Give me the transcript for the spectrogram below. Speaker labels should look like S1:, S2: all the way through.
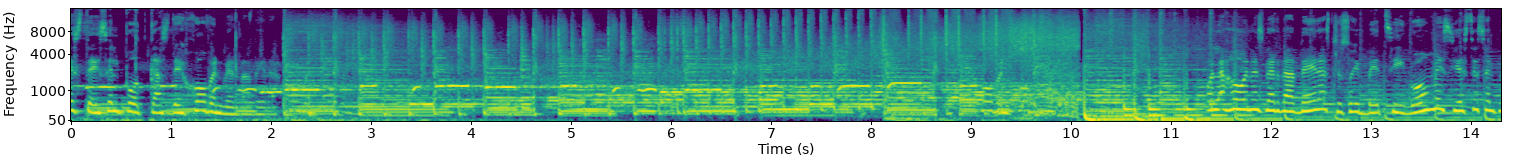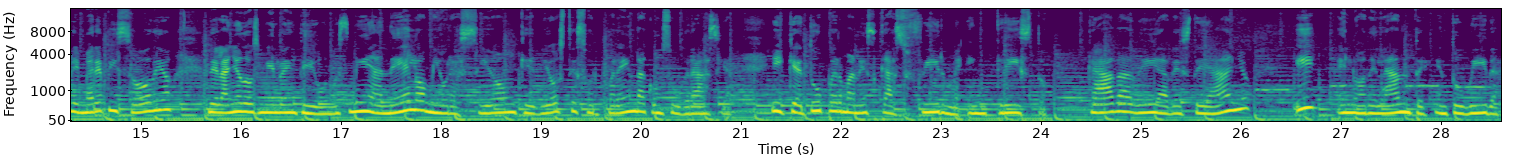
S1: Este es el podcast de Joven Verdadera. Hola jóvenes verdaderas, yo soy Betsy Gómez y este es el primer episodio del año 2021. Es mi anhelo, mi oración, que Dios te sorprenda con su gracia y que tú permanezcas firme en Cristo cada día de este año y en lo adelante en tu vida.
